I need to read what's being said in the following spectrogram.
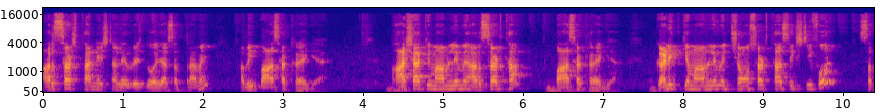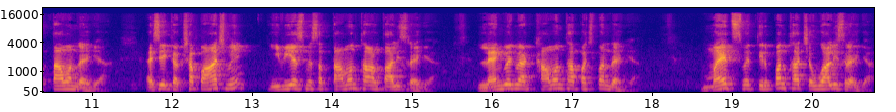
अड़सठ था नेशनल एवरेज 2017 में, अभी बासठ रह गया है। भाषा के मामले में अड़सठ था, बासठ रह गया। गणित के मामले में चौसठ था सिक्सटी फोर सत्तावन रह गया। ऐसे कक्षा पाँच में ईवीएस में सत्तावन था, अड़तालीस रह गया। लैंग्वेज में अट्ठावन था, पचपन रह गया। मैथ्स में तिरपन था, चौवालीस रह गया।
